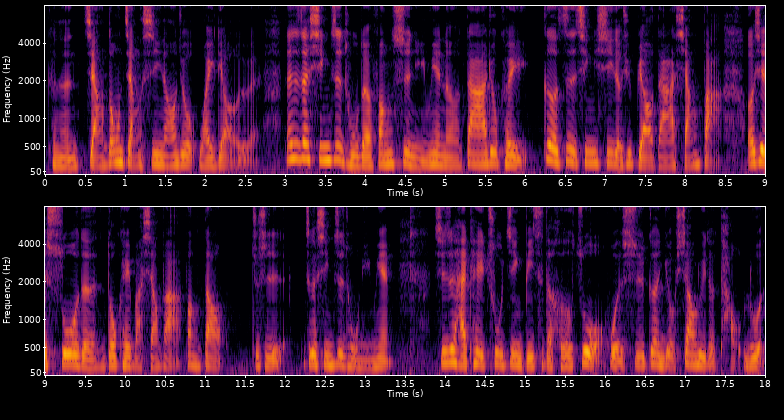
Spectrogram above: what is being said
可能讲东讲西，然后就歪掉了，对不对？但是在心智图的方式里面呢，大家就可以各自清晰的去表达想法，而且所有的人都可以把想法放到就是这个心智图里面。其实还可以促进彼此的合作，或者是更有效率的讨论。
